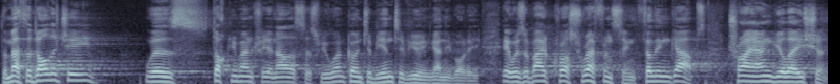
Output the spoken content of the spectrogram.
The methodology was documentary analysis. We weren't going to be interviewing anybody. It was about cross-referencing, filling gaps, triangulation.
